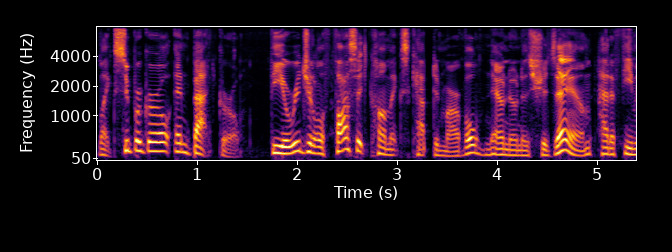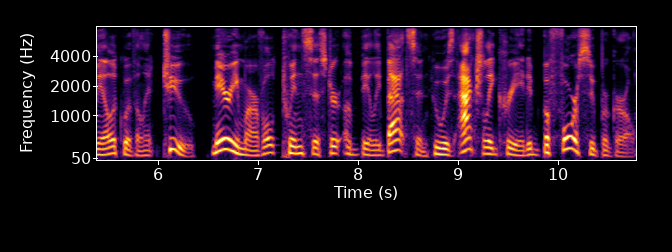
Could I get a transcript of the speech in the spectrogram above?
like Supergirl and Batgirl. The original Fawcett Comics Captain Marvel, now known as Shazam, had a female equivalent too, Mary Marvel, twin sister of Billy Batson, who was actually created before Supergirl.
